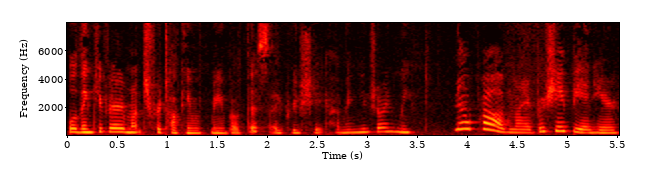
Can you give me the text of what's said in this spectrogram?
Well, thank you very much for talking with me about this. I appreciate having you join me. No problem. I appreciate being here.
